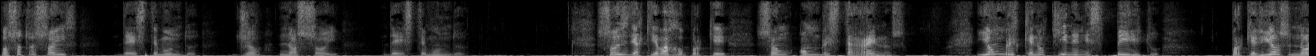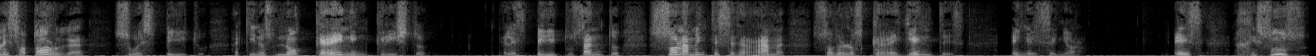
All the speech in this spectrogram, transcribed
vosotros sois de este mundo, yo no soy de este mundo. Sois de aquí abajo porque son hombres terrenos, y hombres que no tienen espíritu, porque Dios no les otorga su espíritu a quienes no creen en Cristo. El Espíritu Santo solamente se derrama sobre los creyentes en el Señor. Es Jesús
